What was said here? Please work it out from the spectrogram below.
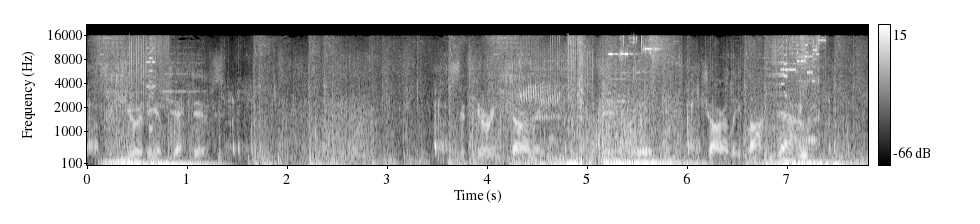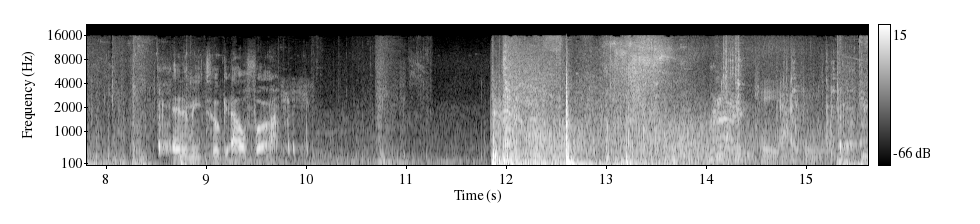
Secure the objectives. Securing Charlie. Charlie locked down. Enemy took Alpha. B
